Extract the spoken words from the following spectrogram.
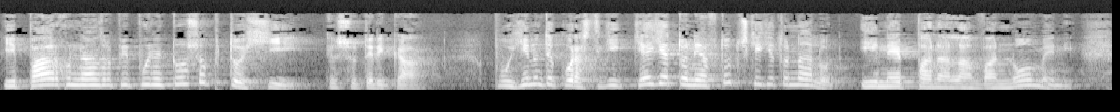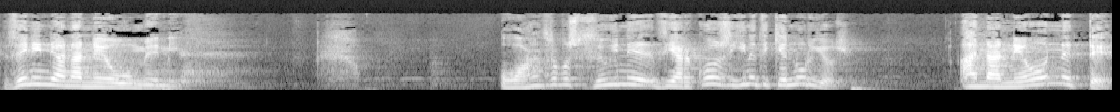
Υπάρχουν άνθρωποι που είναι τόσο πτωχοί εσωτερικά που γίνονται κουραστικοί και για τον εαυτό τους και για τον άλλον. Είναι επαναλαμβανόμενοι. Δεν είναι ανανεούμενοι. Ο άνθρωπος του Θεού είναι διαρκώς γίνεται καινούριος. Ανανεώνεται.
